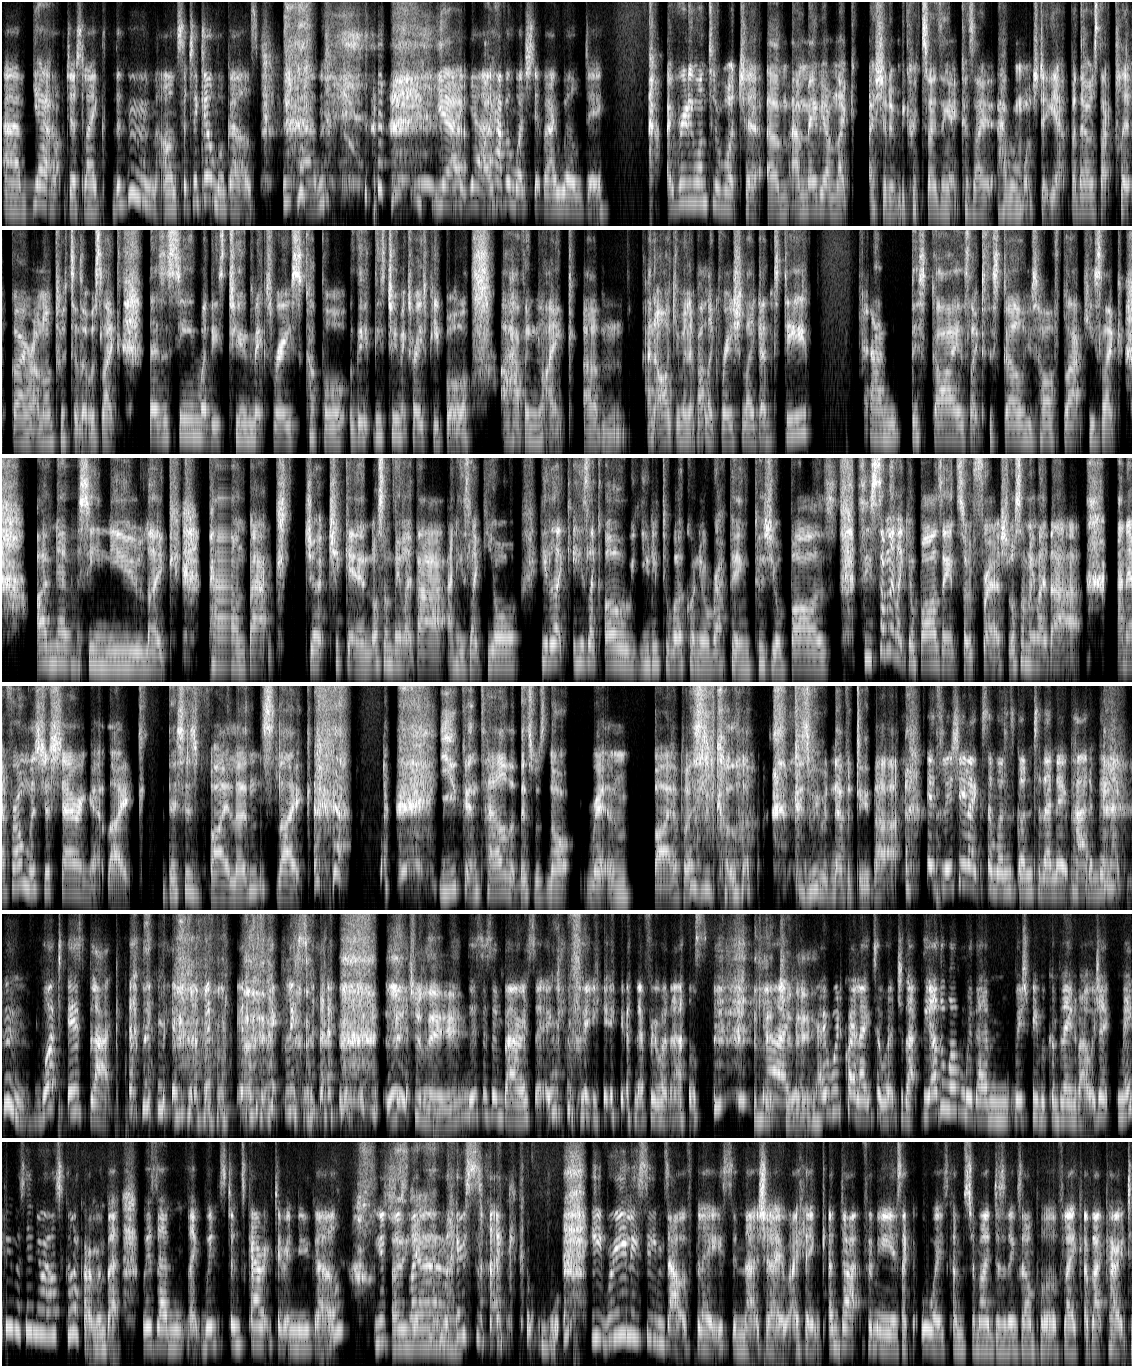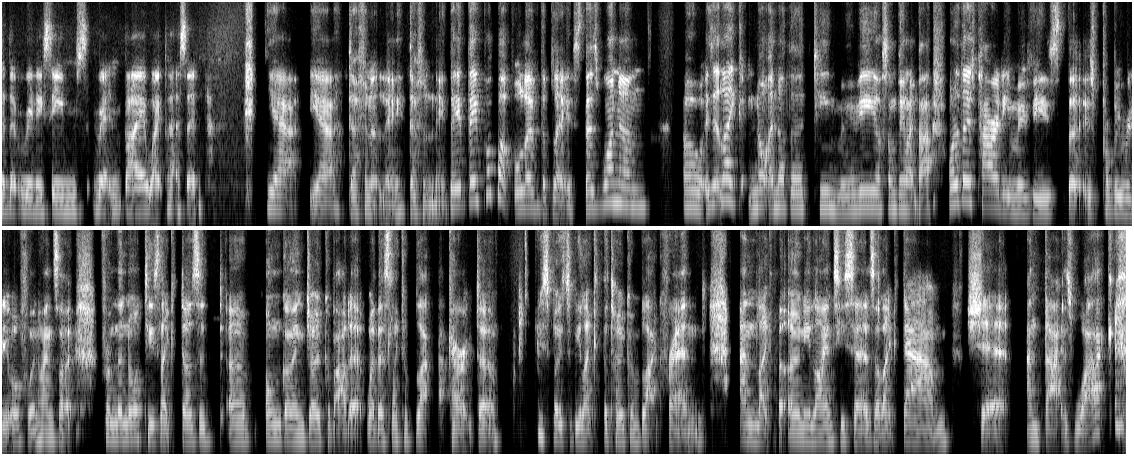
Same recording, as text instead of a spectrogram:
Um, yeah, not just like the hmm, answer to Gilmore Girls. Um, yeah, I, yeah, I, I haven't watched it, but I will do. I really wanted to watch it, um, and maybe I'm like I shouldn't be criticizing it because I haven't watched it yet. But there was that clip going around on Twitter that was like, there's a scene where these two mixed race couple, the, these two mixed race people, are having like um, an argument about like racial identity, and this guy is like to this girl who's half black. He's like, I've never seen you like pound back jerk chicken or something like that. And he's like you're he like he's like oh you need to work on your rapping because your bars see something like your bars ain't so fresh or something like that. And everyone was just sharing it like this is violence like you can tell that this was not written by a person of color because we would never do that. It's literally like someone's gone to their notepad and been like, hmm, what is black? like. Literally. This is embarrassing for you and everyone else. Literally. Yeah, I, I, would quite like to watch that. The other one with um which people complain about, which I, maybe was in your article, I can't remember, was um like Winston's character in New Girl. He's just Oh, like yeah. the most like he really seems out of place in that show, I think. And that for me is like always comes to mind as an example of like a black character that really seems written by a white person. Yeah, yeah, definitely, definitely. They they pop up all over the place. There's one um oh, is it like not another teen movie or something like that? One of those parody movies that is probably really awful in hindsight. From the noughties, like does a, a ongoing joke about it where there's like a black character who's supposed to be like the token black friend, and like the only lines he says are like "damn," "shit." And that is whack.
